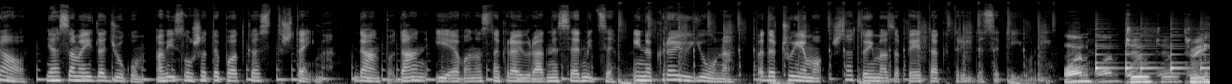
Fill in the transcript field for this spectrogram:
Ćao, ja sam Aida Đugum, a vi slušate podcast Šta ima? Dan po dan i evo nas na kraju radne sedmice i na kraju juna, pa da čujemo šta to ima za petak 30. juni. One, one, two, three,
